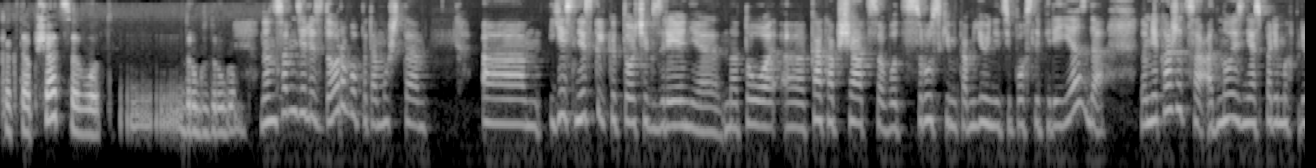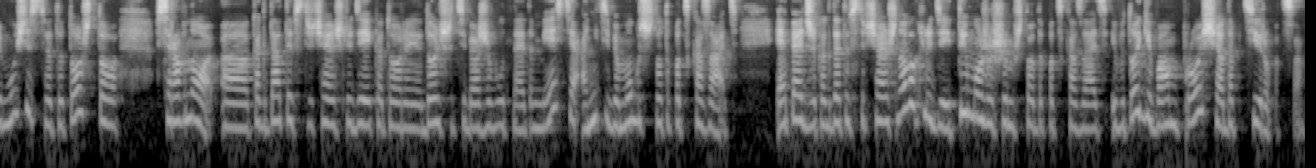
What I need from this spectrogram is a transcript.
Как-то общаться вот друг с другом. Но на самом деле здорово, потому что есть несколько точек зрения на то, э, как общаться вот с русским комьюнити после переезда, но мне кажется, одно из неоспоримых преимуществ это то, что все равно, э, когда ты встречаешь людей, которые дольше тебя живут на этом месте, они тебе могут что-то подсказать. И опять же, когда ты встречаешь новых людей, ты можешь им что-то подсказать, и в итоге вам проще адаптироваться.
